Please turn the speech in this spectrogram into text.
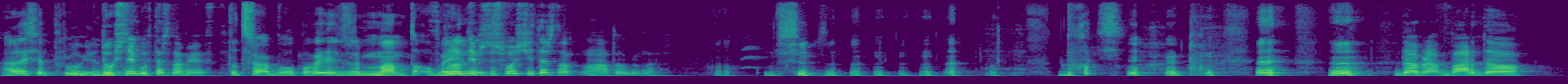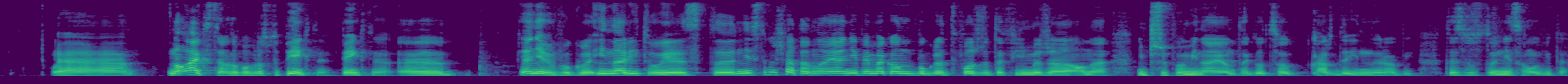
Ale się pruje. Duch Śniegów też tam jest. To trzeba było powiedzieć, że mam to obejrzeć. Zbrodnie przyszłości też tam... A, to oglądałeś. Dość. Dobra, bardzo. E, no ekstra, no po prostu piękny, piękny. E, ja nie wiem, w ogóle Inaritu jest e, nie z tego świata. No ja nie wiem, jak on w ogóle tworzy te filmy, że one nie przypominają tego, co każdy inny robi. To jest po prostu niesamowite.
